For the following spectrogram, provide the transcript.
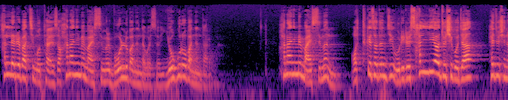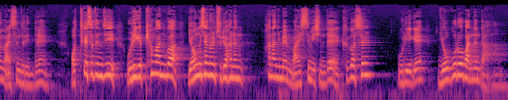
할례를 받지 못하여서 하나님의 말씀을 뭘로 받는다고 했어요? 욕으로 받는다고. 하나님의 말씀은 어떻게 해서든지 우리를 살려 주시고자 해 주시는 말씀들인데 어떻게 해서든지 우리에게 평안과 영생을 주려 하는 하나님의 말씀이신데 그것을 우리에게 욕으로 받는다.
